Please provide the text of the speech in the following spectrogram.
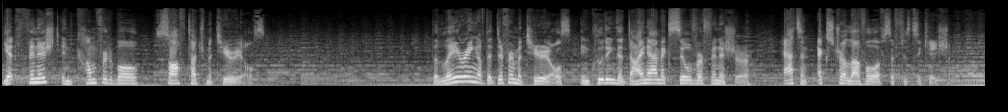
yet finished in comfortable, soft touch materials. The layering of the different materials, including the dynamic silver finisher, adds an extra level of sophistication.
